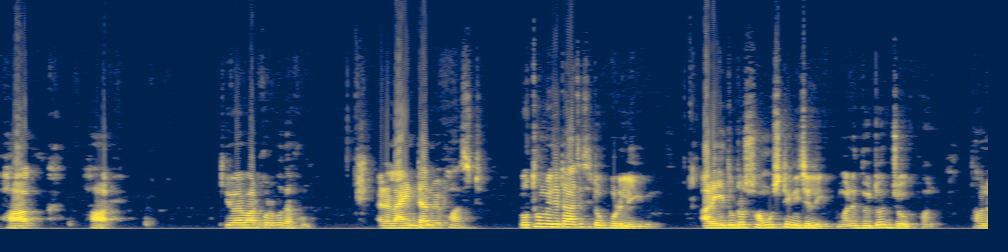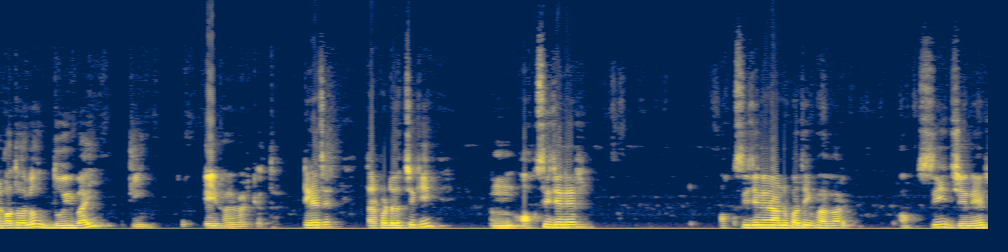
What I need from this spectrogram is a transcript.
ভাগ হার। কীভাবে বার করব দেখো। একটা লাইন টানবে ফার্স্ট প্রথমে যেটা আছে সেটা উপরে লিখবে। আর এই দুটো সমষ্টি নিচে লিখবে মানে দুটোর যোগফল। তার মানে কত হলো? দুই বাই তিন। এইভাবে বার করতে ঠিক আছে? তারপরে হচ্ছে কি? অক্সিজেনের অক্সিজেনের আনুপাতিক ভাগার অক্সিজেনের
